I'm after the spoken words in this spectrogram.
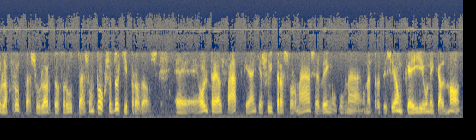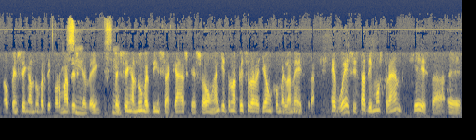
sulla frutta, sull'ortofrutta, su un po' su tutti i prodotti. Eh, oltre al fatto che anche sui trasformati vengono una, una, tradizione che è unica al mondo, no? pensiamo al numero di formati sì, che vengono, sì. pensiamo al numero di insaccati che sono, anche in una piccola regione come la nostra. E voi si sta dimostrando che sta... Eh,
